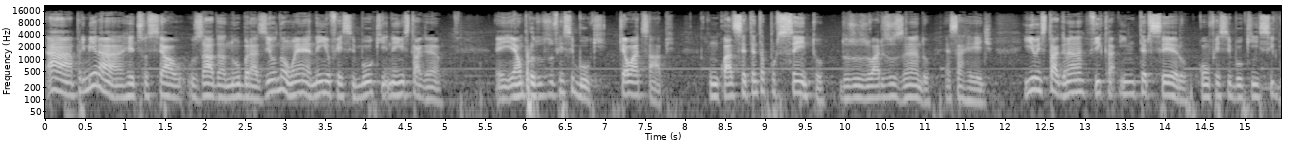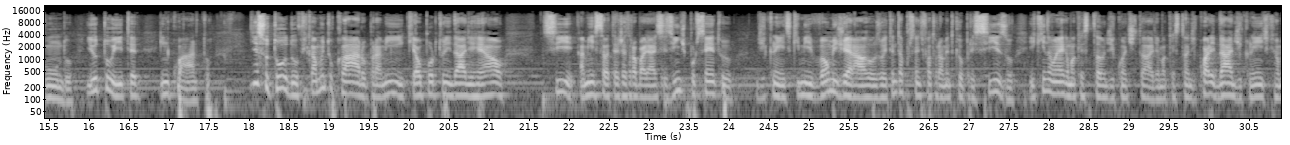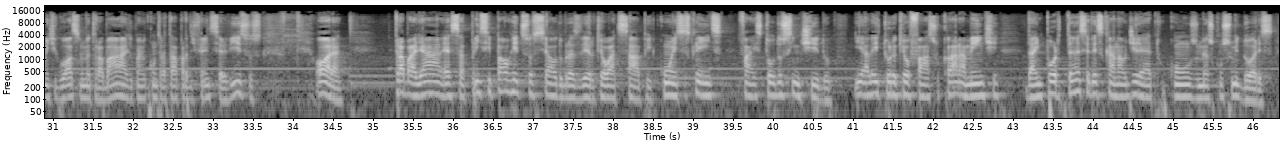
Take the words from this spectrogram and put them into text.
A primeira rede social usada no Brasil não é nem o Facebook nem o Instagram. É um produto do Facebook, que é o WhatsApp, com quase 70% dos usuários usando essa rede. E o Instagram fica em terceiro, com o Facebook em segundo e o Twitter em quarto. Disso tudo, fica muito claro para mim que a oportunidade real, se a minha estratégia é trabalhar esses 20% de clientes que me vão me gerar os 80% de faturamento que eu preciso e que não é uma questão de quantidade, é uma questão de qualidade de cliente que realmente gosta do meu trabalho, que vai me contratar para diferentes serviços. Ora, trabalhar essa principal rede social do brasileiro, que é o WhatsApp, com esses clientes faz todo sentido. E é a leitura que eu faço claramente da importância desse canal direto com os meus consumidores.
